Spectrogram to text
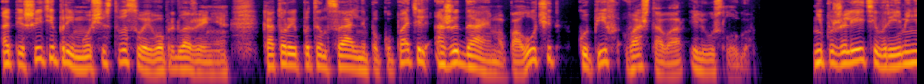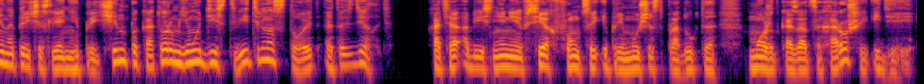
Опишите преимущества своего предложения, которые потенциальный покупатель ожидаемо получит, купив ваш товар или услугу. Не пожалейте времени на перечисление причин, по которым ему действительно стоит это сделать. Хотя объяснение всех функций и преимуществ продукта может казаться хорошей идеей,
